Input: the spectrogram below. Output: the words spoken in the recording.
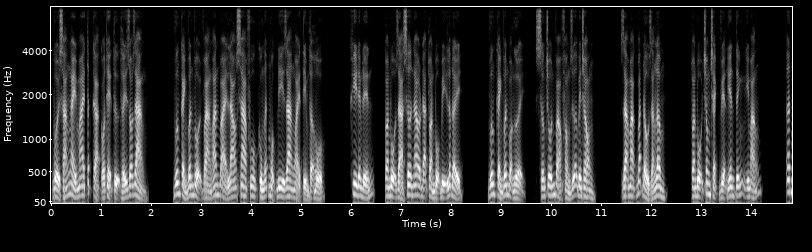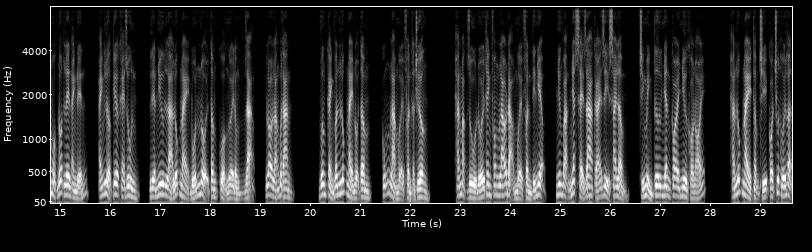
Buổi sáng ngày mai tất cả có thể tự thấy rõ ràng. Vương cảnh vân vội vàng an bài lao sa phu cùng ất mục đi ra ngoài tìm thợ hồ. Khi đêm đến, toàn bộ giả sơn ao đã toàn bộ bị lấp đầy. Vương cảnh vân bọn người, sớm trốn vào phòng giữa bên trong. Dạ mạc bắt đầu giáng lâm. Toàn bộ trong trạch viện yên tĩnh ý mắng ất mục đốt lên ảnh đến ánh lửa kia khẽ run liền như là lúc này bốn nội tâm của người đồng dạng, lo lắng bất an. Vương cảnh vân lúc này nội tâm cũng là mười phần khẩn trương. Hắn mặc dù đối thanh phong lão đạo mười phần tín nhiệm, nhưng vạn nhất xảy ra cái gì sai lầm, chính mình tư nhân coi như khó nói. Hắn lúc này thậm chí có chút hối hận,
